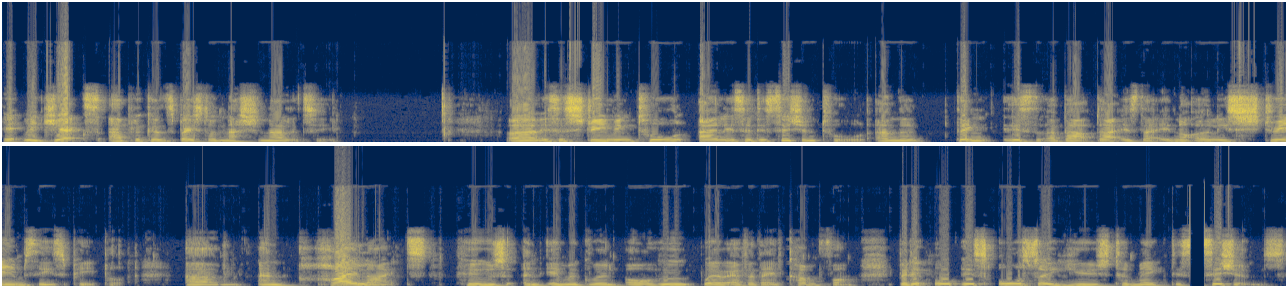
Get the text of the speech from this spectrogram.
It rejects applicants based on nationality. Uh, it's a streaming tool and it's a decision tool. And the thing is about that is that it not only streams these people um, and highlights who's an immigrant or who wherever they've come from, but it, it's also used to make decisions.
